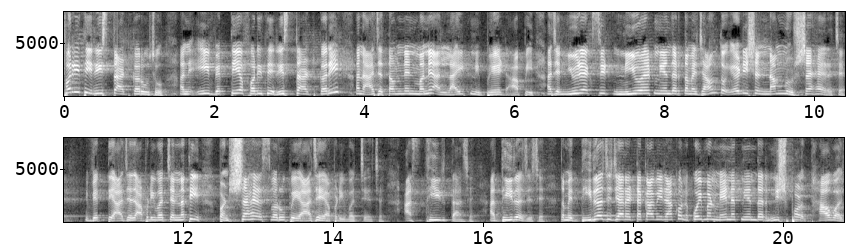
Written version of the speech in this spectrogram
ફરીથી રિસ્ટાર્ટ કરું છું. અને એ વ્યક્તિએ ફરીથી રિસ્ટાર્ટ કરી અને આજે તમને મને આ લાઇટની ભેટ આપી. આજે ન્યુયોર્ક સિટ ન્યુયોર્કની અંદર તમે જાઓ તો એડિશન નામનું શહેર છે. વ્યક્તિ આજે આપણી વચ્ચે નથી, પણ શહેર સ્વરૂપે આજે આપણી વચ્ચે છે. આ સ્થિરતા છે, આ ધીરજ છે. તમે ધીરજ જ્યારે ટકાવી રાખો ને કોઈ પણ મહેનતની અંદર નિષ્ફળ થાવ જ.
